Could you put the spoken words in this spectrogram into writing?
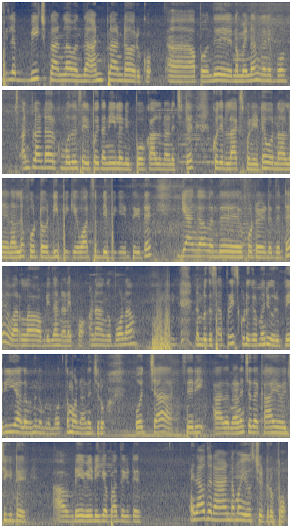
சில பீச் பிளான்லாம் வந்து அன்பிளான்டாக இருக்கும். அப்போ வந்து நம்ம என்ன நினைப்போம்? அன்பிளான்டாக இருக்கும்போது சரி போய் தண்ணியில் நிற்போம் காலை நினச்சிட்டு கொஞ்சம் ரிலாக்ஸ் பண்ணிவிட்டு ஒரு நாலு நல்ல ஃபோட்டோ டிபிக்கு வாட்ஸ்அப் டிபிகே எடுத்துக்கிட்டு கேங்காக வந்து ஃபோட்டோ எடுத்துகிட்டு வரலாம் அப்படின்னு தான் நினைப்போம். ஆனால் அங்கே போனால் நம்மளுக்கு சர்ப்ரைஸ் கொடுக்குற மாதிரி ஒரு பெரிய ஆளை வந்து நம்மளை மொத்தமாக நினச்சிரும். போச்சா? சரி அதை நினச்சதை காய வச்சுக்கிட்டு அப்படியே வேடிக்கை பார்த்துக்கிட்டு ஏதாவது ரேண்டமாக யோசிச்சுட்டு இருப்போம்.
